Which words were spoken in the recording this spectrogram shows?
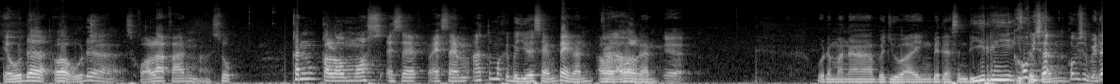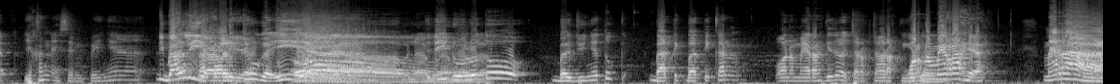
ya udah oh udah sekolah kan masuk kan kalau mos SMA tuh pakai baju SMP kan awal-awal kan Iya. udah mana baju aing beda sendiri Kok gitu bisa? kan Kok bisa beda? ya kan SMP-nya Di Bali ya? Katolik tadi ya? juga iya Oh, benar, jadi benar, dulu benar. tuh bajunya tuh batik-batik kan warna merah gitu loh corak-corak gitu Warna merah ya? merah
